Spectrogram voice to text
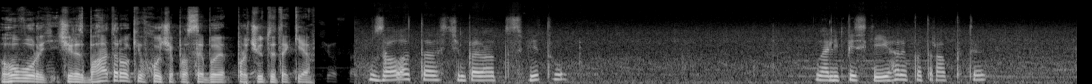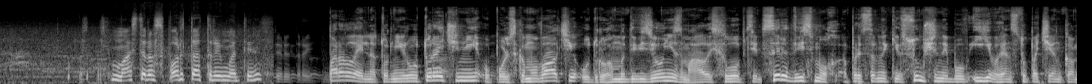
Говорить, через багато років хоче про себе прочути таке. Золото з чемпіонату світу. На Олімпійські ігри потрапити. Мастера спорту отримати. Паралельно турніру у Туреччині у польському Валчі у другому дивізіоні змагались хлопці. Серед вісьмох представників Сумщини був і Євген Ступаченко.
